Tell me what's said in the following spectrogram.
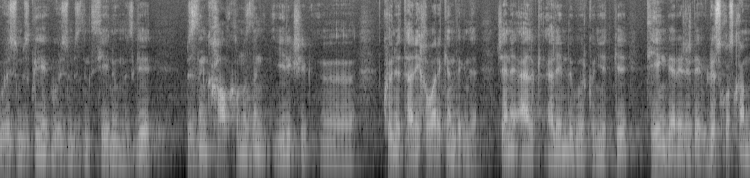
өзімізге, өзіміздің сенуімізге, біздің халқымыздың ерекше көне тарихы бар екендігіне және әл, әлемдік өркениетке тең дәрежеде үлес қосқан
